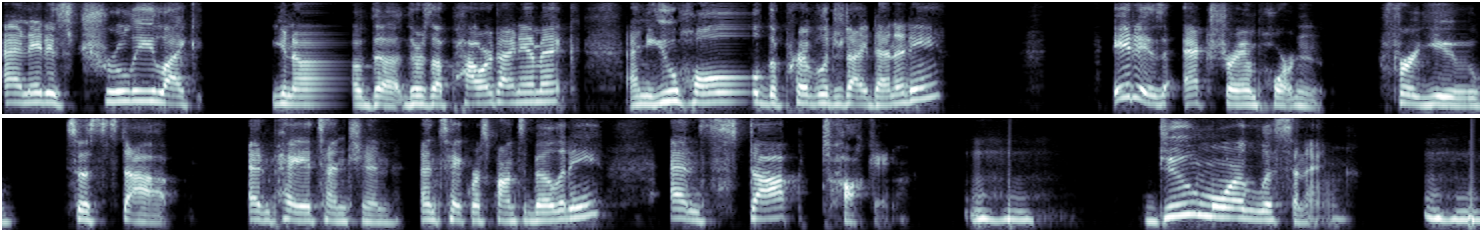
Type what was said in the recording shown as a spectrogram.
and it is truly like, you know, the there's a power dynamic and you hold the privileged identity, it is extra important for you to stop and pay attention and take responsibility and stop talking. Mm-hmm. Do more listening Mm-hmm.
